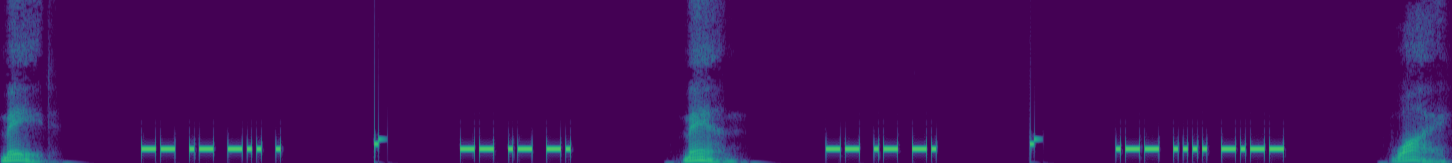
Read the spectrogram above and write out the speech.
Made. Man. Why?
